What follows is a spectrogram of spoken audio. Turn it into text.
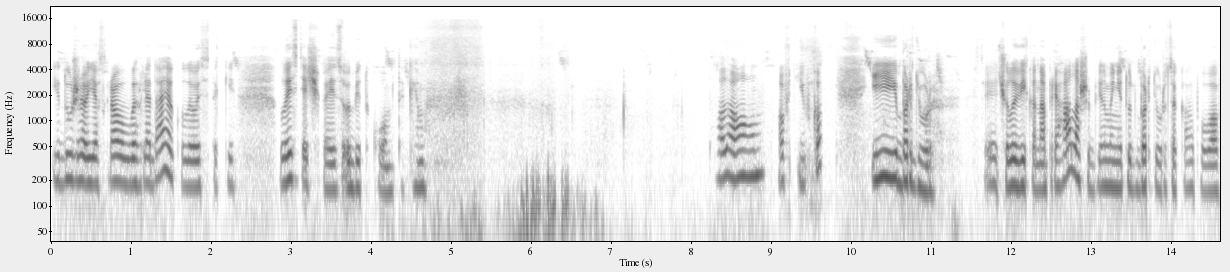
і дуже яскраво виглядає, коли ось такі листячка із обідком таким. Та-дам! Автівка. І бордюр. Це я чоловіка напрягала, щоб він мені тут бордюр закапував.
